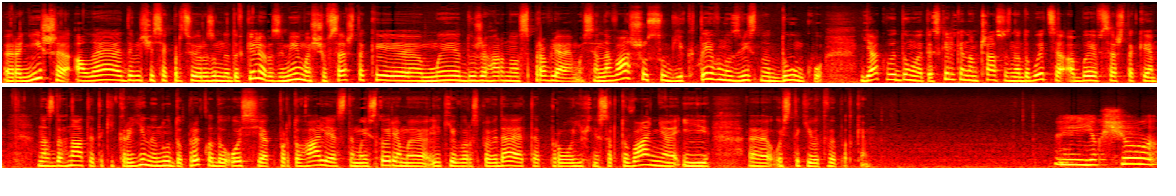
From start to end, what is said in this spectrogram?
раніше. Але дивлячись, як працює розумне довкілля, розуміємо, що все ж таки ми дуже гарно справляємося. На вашу суб'єктивну, звісно, думку, як ви думаєте, скільки нам часу знадобиться, аби все ж таки наздогнати такі країни? Ну, до прикладу, ось як Португалія з тими історіями, які ви розповідаєте про їхнє сортування і е, ось такі от випадки. Якщо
